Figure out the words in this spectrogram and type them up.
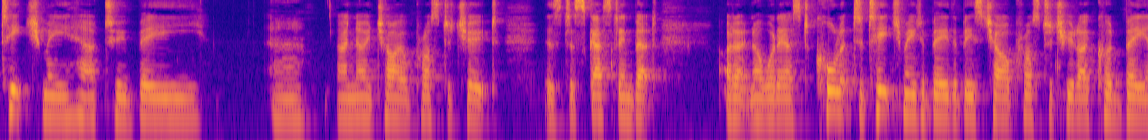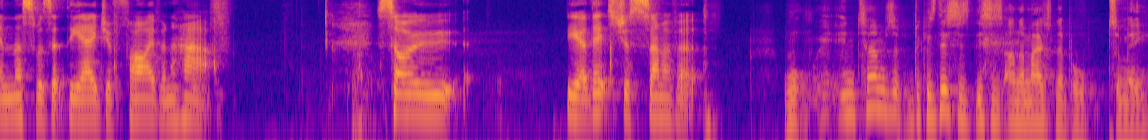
teach me how to be uh, I know child prostitute is disgusting, but I don't know what else to call it to teach me to be the best child prostitute I could be. And this was at the age of five and a half. So, yeah, that's just some of it. In terms of because this is this is unimaginable to me.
